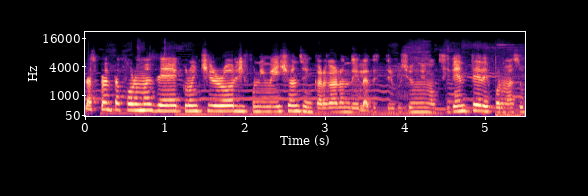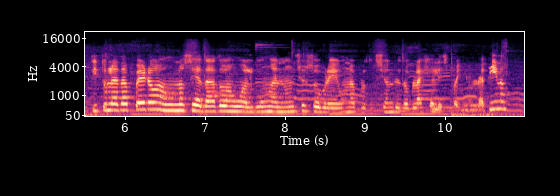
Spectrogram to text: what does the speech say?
Las plataformas de Crunchyroll y Funimation se encargaron de la distribución en Occidente de forma subtitulada, pero aún no se ha dado algún anuncio sobre una producción de doblaje al español latino.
